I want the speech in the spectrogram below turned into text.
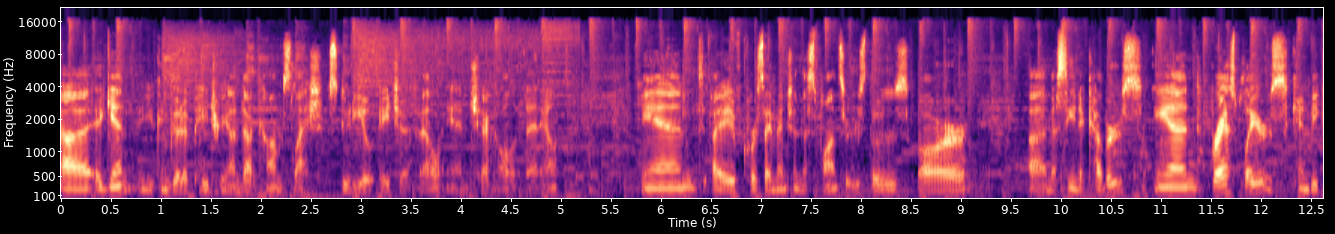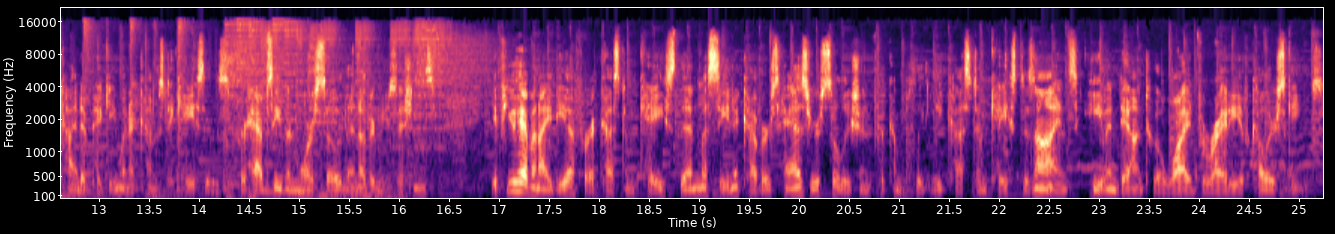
Uh, again, you can go to patreon.com slash studiohfl and check all of that out. And I, of course, I mentioned the sponsors. Those are uh, Messina covers, and brass players can be kind of picky when it comes to cases, perhaps even more so than other musicians. If you have an idea for a custom case, then Messina Covers has your solution for completely custom case designs, even down to a wide variety of color schemes.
